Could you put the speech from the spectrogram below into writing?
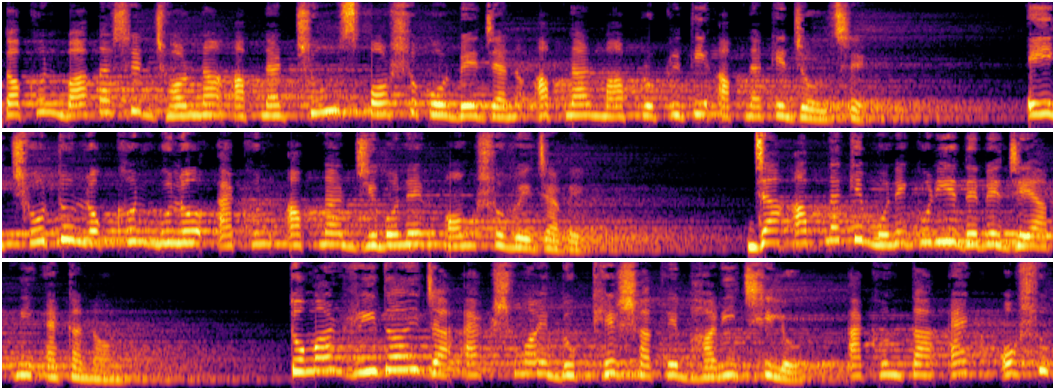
তখন বাতাসের ঝর্ণা আপনার চুল স্পর্শ করবে যেন আপনার মা প্রকৃতি আপনাকে জ্বলছে। এই ছোট লক্ষণগুলো এখন আপনার জীবনের অংশ হয়ে যাবে, যা আপনাকে মনে করিয়ে দেবে যে আপনি একা নন। তোমার হৃদয় যা একসময় দুঃখের সাথে ভারী ছিল, এখন তা এক অসুখ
